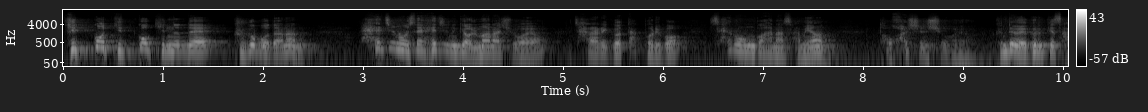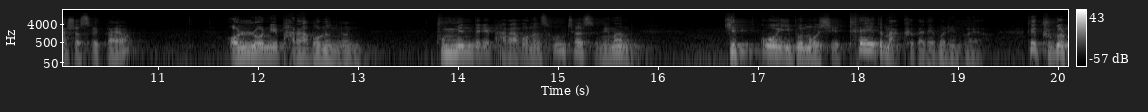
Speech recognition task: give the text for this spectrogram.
깊고 깊고 깊는데 그거보다는 해진 옷에 해지는 게 얼마나 쉬워요? 차라리 그거 딱 버리고 새로운 거 하나 사면 더 훨씬 쉬워요. 근데 왜 그렇게 사셨을까요? 언론이 바라보는 눈, 국민들이 바라보는 성철 스님은 깊고 입은 옷이 트레이드 마크가 돼버린 거예요. 그 그걸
